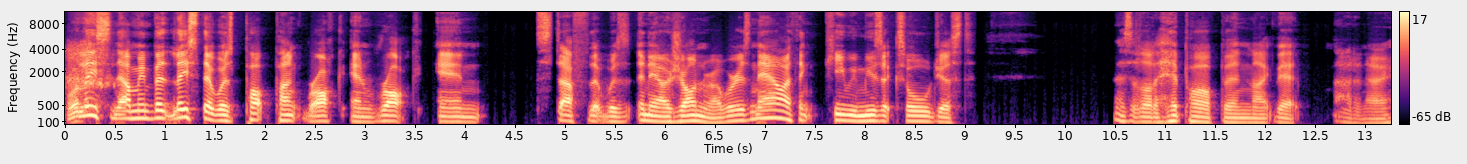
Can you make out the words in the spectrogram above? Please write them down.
Well, at least I mean, but at least there was pop, punk, rock, and rock and stuff that was in our genre. Whereas now, I think Kiwi music's all just there's a lot of hip hop and like that. I don't know.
